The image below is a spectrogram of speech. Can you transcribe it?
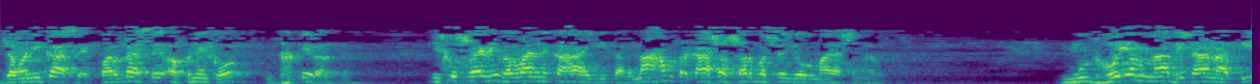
जवनिका से, पर्दा से अपने को ढके रहते हैं। इसको स्वयं ही भगवान ने कहा है गीता में ना हम प्रकाश सर्व से योग माया समाव मुढ़ोयम ना भी जानाती,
